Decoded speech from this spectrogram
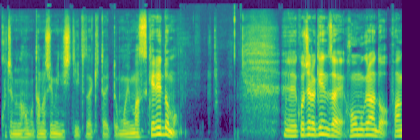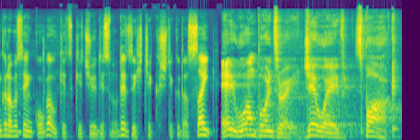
こちらの方も楽しみにしていただきたいと思いますけれども、えーこちら現在ホームグラウンドファンクラブ選考が受付中ですのでぜひチェックしてください。81.3 J-Wave Spark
